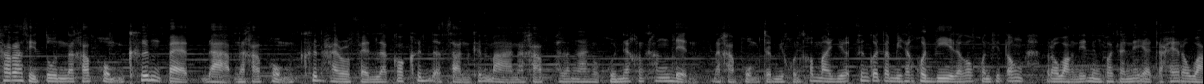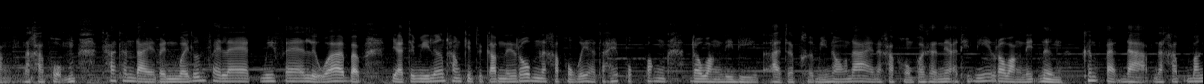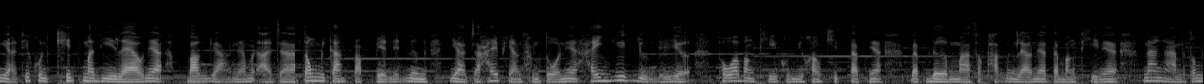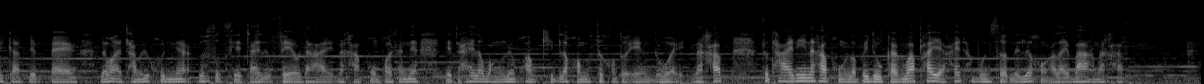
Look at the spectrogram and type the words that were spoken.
ชาวราศีตุลนะครับผมขึ้น 8 ดาบนะครับผมขึ้นไฮโรเฟนแล้วก็ขึ้นเดอะซันขึ้นมานะครับพลังงานของคุณเนี่ยค่อนข้างเด่นนะครับผมจะมีคนเข้ามาเยอะ ซึ่งก็จะมีทั้งคนดีแล้วก็คนที่ต้องระวังนิดนึงเพราะฉะนั้นเนี่ยอยากจะให้ระวังนะครับผมถ้าท่านใดเป็นวัยรุ่นไฟแรงมีแฟนหรือว่าแบบอยากจะมีเรื่องทำกิจกรรมในร่มนะครับผมก็อยากจะให้ปกป้องระวังดีๆ อาจจะเผื่อมีน้องได้นะครับผมเพราะฉะนั้นเนี่ยอาทิตย์นี้ระวังนิดนึงขึ้น 8 ดาบนะครับบางอย่างที่คุณคิดมาดีแล้วเนี่ยบางอย่างเนี่ยมันอาจจะต้องมีการปรับเปลี่ยนนิดนึง อยากจะให้พยายามทำตัวเนี่ยให้ยืดหยุ่นเยอะๆ เพราะว่าบางทีคุณมีความคิดแบบเนี้ยแบบเดิมมาสักพักหนึ่งแล้วเนี่ยแต่บางทีเนี่ยหน้างานมันต้องมีการเปลี่ยนแปลง แล้วอาจจะทำให้คุณเนี่ยรู้สึกเสียใจหรือเฟลได้นะครับผมเพราะฉะนั้นเนี่ยอยากจะให้ระวังเรื่องความคิดและความรู้สึกของตัวเองด้วยนะครับสุดท้ายนี้นะครับผมเราไปดูกันว่าไพ่อยากให้ทำบุญเสริมในเรื่องของอะไรบ้างนะครับ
